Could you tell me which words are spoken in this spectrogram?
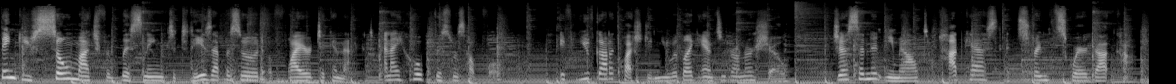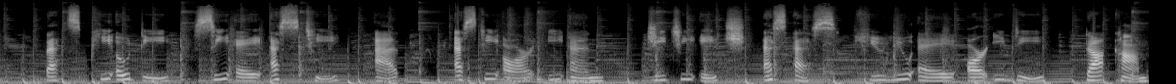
Thank you so much for listening to today's episode of Wired to Connect, and I hope this was helpful. if you've got a question you would like answered on our show, just send an email to podcast at strengthsquared.com. That's P O D C A S T at S T R E N G T H S S Q U A R E D dot com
